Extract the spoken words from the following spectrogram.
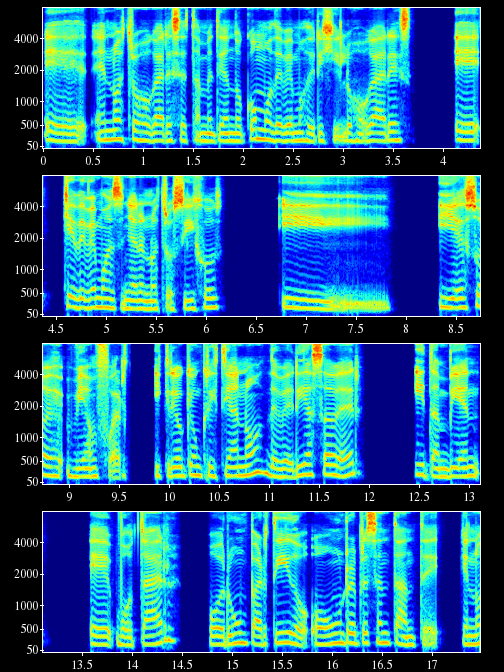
en nuestros hogares se están metiendo cómo debemos dirigir los hogares, eh, que debemos enseñar a nuestros hijos y, y eso es bien fuerte. Y creo que un cristiano debería saber y también eh, votar por un partido o un representante que no,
